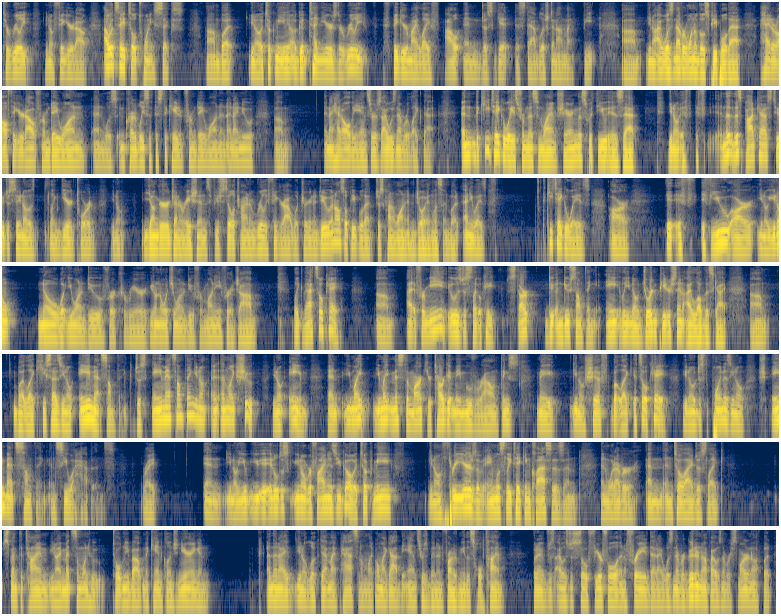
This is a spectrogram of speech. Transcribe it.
to really you know figure it out. I would say till 26, um, but you know, it took me you know, a good 10 years to really figure my life out and just get established and on my feet. Um, you know, I was never one of those people that had it all figured out from day one and was incredibly sophisticated from day one. And, and I knew, um, and I had all the answers. I was never like that. And the key takeaways from this and why I'm sharing this with you is that, you know, if, if, and th- this podcast too, just so you know, is like geared toward, you know, younger generations if you're still trying to really figure out what you're going to do and also people that just kind of want to enjoy and listen but anyways the key takeaways are if if you are you know you don't know what you want to do for a career you don't know what you want to do for money for a job like that's okay um I, for me it was just like okay start do and do something you know jordan peterson i love this guy um but like he says, you know, aim at something. Just aim at something, you know, and, and like shoot, you know, aim. And you might you might miss the mark. Your target may move around. Things may, you know, shift, but like it's okay. You know, just the point is, you know, aim at something and see what happens. Right? And you know, you you it'll just, you know, refine as you go. It took me, you know, 3 years of aimlessly taking classes and and whatever and until I just like spent the time, you know, I met someone who told me about mechanical engineering and and then I, you know, looked at my past and I'm like, "Oh my god, the answer's been in front of me this whole time." But I just I was just so fearful and afraid that I was never good enough, I was never smart enough, but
